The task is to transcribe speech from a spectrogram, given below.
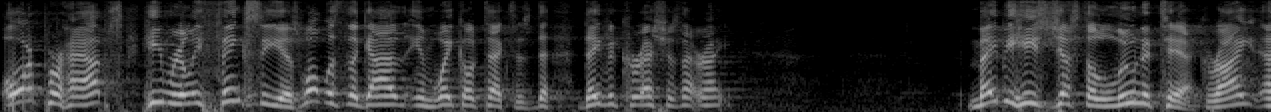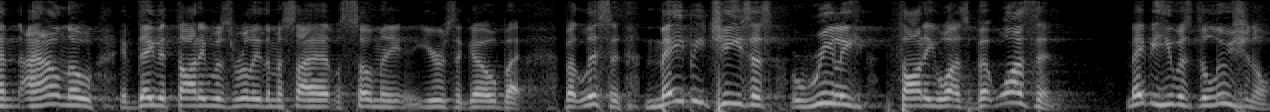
Or perhaps he really thinks he is. What was the guy in Waco, Texas? D- David Koresh, is that right? Maybe he's just a lunatic, right? And I don't know if David thought he was really the Messiah. It was so many years ago. But, but listen, maybe Jesus really thought he was, but wasn't. Maybe he was delusional.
